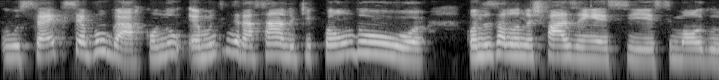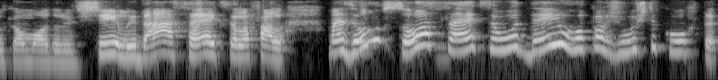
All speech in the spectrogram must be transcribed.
o sexo é vulgar. Quando, é muito engraçado que quando, quando as alunas fazem esse, esse módulo, que é o módulo de estilo, e dá a sexo, ela fala, mas eu não sou a sexo, eu odeio roupa justa e curta.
